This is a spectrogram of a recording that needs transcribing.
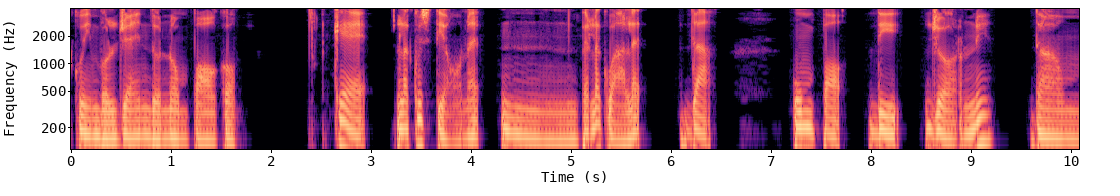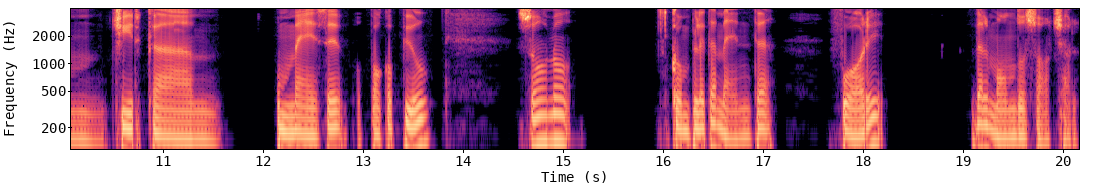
coinvolgendo non poco, che è la questione mm, per la quale da un po' di giorni, da un, circa mm, un mese o poco più, sono completamente fuori dal mondo social.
